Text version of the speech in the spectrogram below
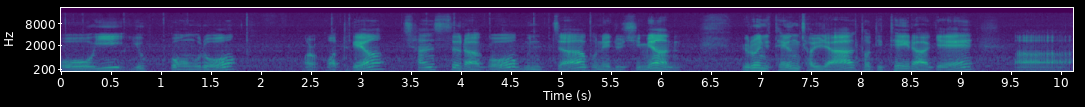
5260으로 어, 어떻게 해요? 찬스라고 문자 보내주시면 이런 대응 전략 더 디테일하게 어,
